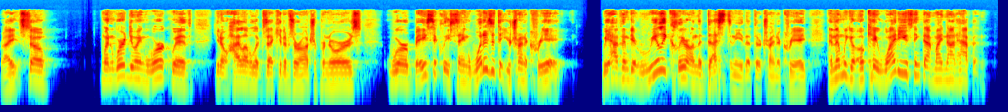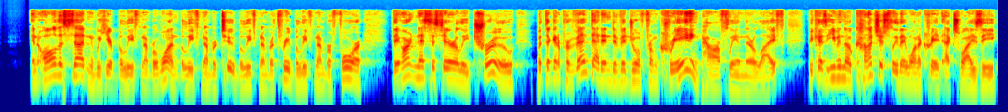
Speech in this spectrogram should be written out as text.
right? So when we're doing work with, you know, high level executives or entrepreneurs, we're basically saying, what is it that you're trying to create? We have them get really clear on the destiny that they're trying to create. And then we go, okay, why do you think that might not happen? And all of a sudden we hear belief number one, belief number two, belief number three, belief number four. They aren't necessarily true, but they're going to prevent that individual from creating powerfully in their life because even though consciously they want to create X, Y, Z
